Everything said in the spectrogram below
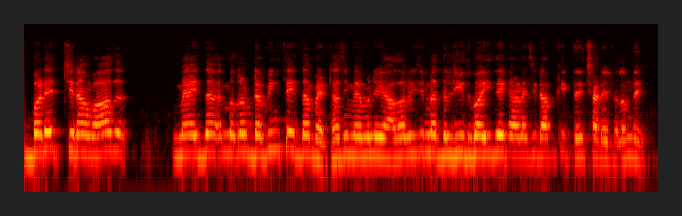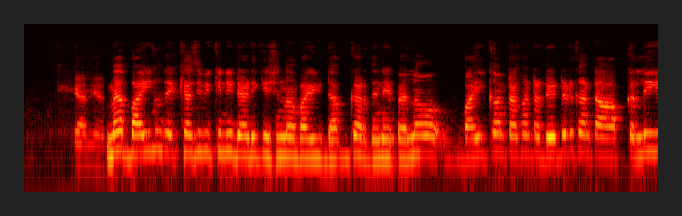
ਬੜੇ ਚਿਰਾਂ ਬਾਅਦ ਮੈਂ ਇਦਾਂ ਮਤਲਬ ਡਬਿੰਗ ਤੇ ਇਦਾਂ ਬੈਠਾ ਸੀ ਮੈਂ ਮੈਨੂੰ ਯਾਦ ਆ ਵੀ ਸੀ ਮੈਂ ਦਲਜੀਤ ਬਾਈ ਦੇ ਗਾਣੇ ਸੀ ਡਬ ਕੀਤੇ ਛੜੇ ਫਿਲਮ ਦੇ। ਮੈਂ ਬਾਈ ਨੂੰ ਦੇਖਿਆ ਸੀ ਵੀ ਕਿੰਨੀ ਡੈਡੀਕੇਸ਼ਨ ਨਾਲ ਬਾਈ ਡਬ ਕਰਦੇ ਨੇ। ਪਹਿਲਾਂ ਬਾਈ ਘੰਟਾ ਘੰਟਾ ਡੇਢ ਡੇਢ ਘੰਟਾ ਆਪ ਕੱਲੀ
